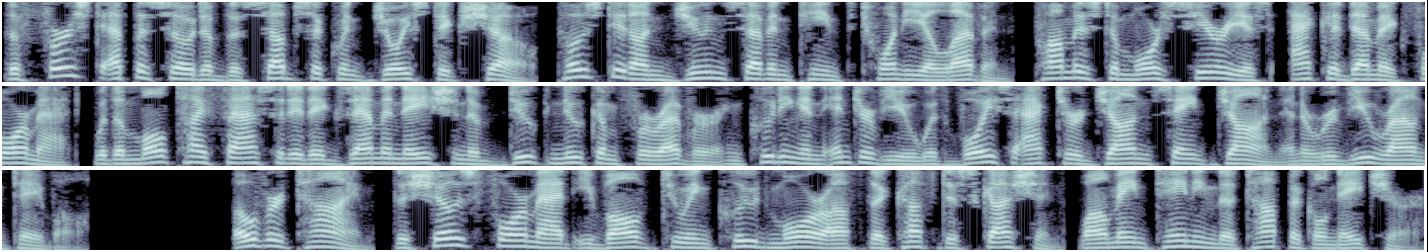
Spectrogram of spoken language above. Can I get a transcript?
The first episode of the subsequent Joystiq Show, posted on June 17, 2011, promised a more serious, academic format, with a multifaceted examination of Duke Nukem Forever including an interview with voice actor John St. John and a review roundtable. Over time, the show's format evolved to include more off-the-cuff discussion, while maintaining the topical nature.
